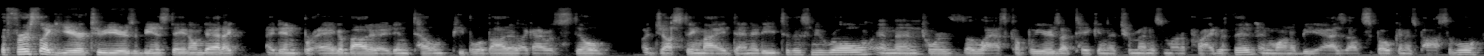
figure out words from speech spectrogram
the first like year, two years of being a stay-at-home dad, I I didn't brag about it. I didn't tell people about it. Like I was still adjusting my identity to this new role. And then mm-hmm. towards the last couple years, I've taken a tremendous amount of pride with it and want to be as outspoken as possible.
